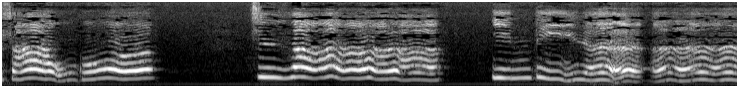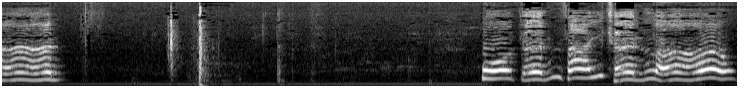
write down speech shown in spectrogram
少过知音的人，我正在城楼。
